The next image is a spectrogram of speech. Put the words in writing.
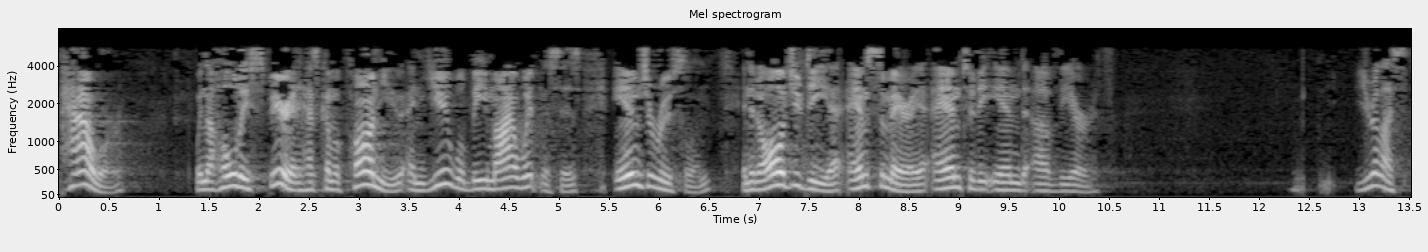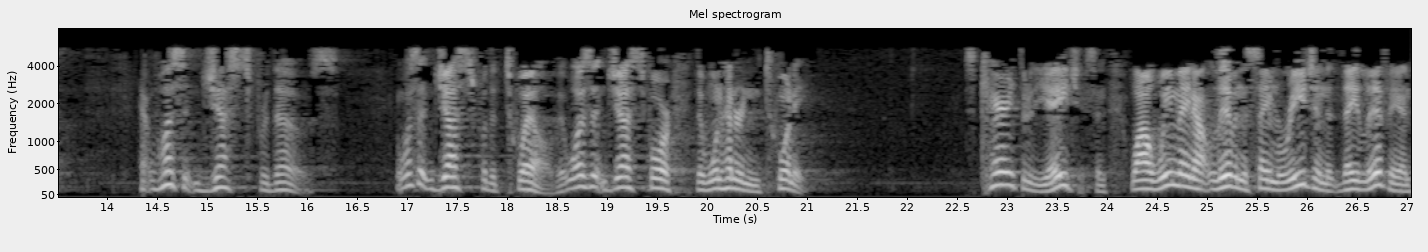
power when the Holy Spirit has come upon you, and you will be my witnesses in Jerusalem, and in all Judea and Samaria, and to the end of the earth. You realize that wasn't just for those. It wasn't just for the 12. It wasn't just for the 120. It's carried through the ages. And while we may not live in the same region that they live in,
